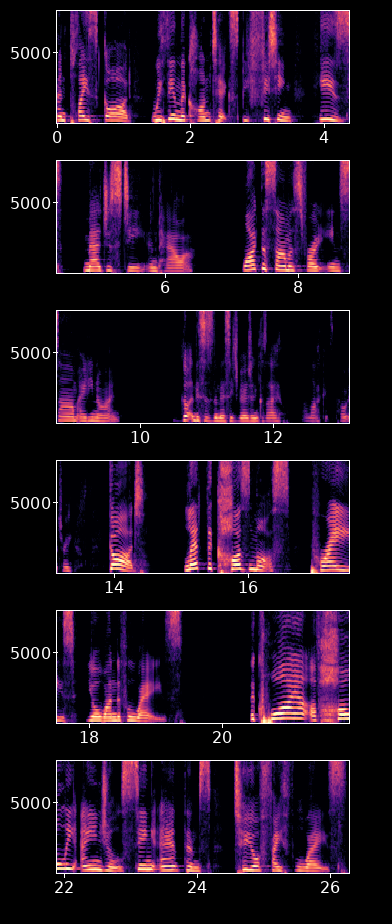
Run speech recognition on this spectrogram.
and place God within the context befitting His majesty and power. Like the psalmist wrote in Psalm 89, God, this is the message version because I, I like its poetry. God, let the cosmos praise your wonderful ways. The choir of holy angels sing anthems to your faithful ways.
